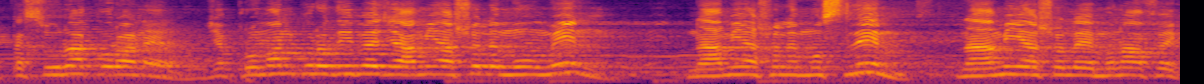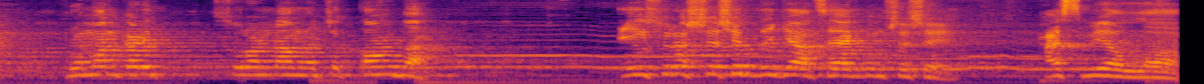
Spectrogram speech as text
একটা সূরা কোরআনের যে প্রমাণ করে দিবে যে আমি আসলে মুমিন না আমি আসলে মুসলিম না আমি আসলে মুনাফিক, প্রমাণকারী সূরার নাম হচ্ছে তওবা। এই সূরার শেষের দিকে আছে একদম শেষে। হাসবি আল্লাহ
